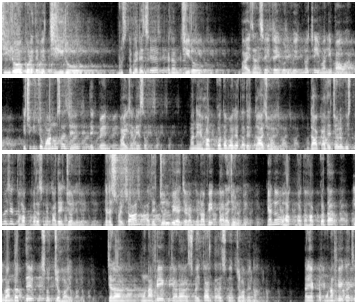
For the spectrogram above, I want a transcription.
জিরো করে দেবে, জিরো। বুঝতে পেরেছে? একদম জিরো। ভাইজান সেইটাই বলবে এগুলো হচ্ছে ইমানি পাওয়ার কিছু কিছু মানুষ আছে, দেখবেন ভাইজান এসব মানে হক কথা বলে তাদের গা জ্বলে। গা কাদের জলে বুঝতে পেরেছেন তো? হক কথা শুনে কাদের জলে যারা শয়তান, তাদের জ্বলবে আর যারা মুনাফেক, তারা জ্বলবে। কেন? হক কথা হক কথা ইমানদারদের সহ্য হয়। যারা মুনাফেক, যারা শয়তান, তাদের সহ্য হবে না। তাই একটা মুনাফেক আছে,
